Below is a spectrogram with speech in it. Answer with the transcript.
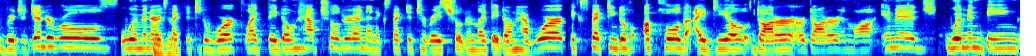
rigid gender roles. Women are mm-hmm. expected to work like they don't have children and expected to raise children like they don't have work, expecting to uphold the ideal daughter or daughter in law image. Women being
